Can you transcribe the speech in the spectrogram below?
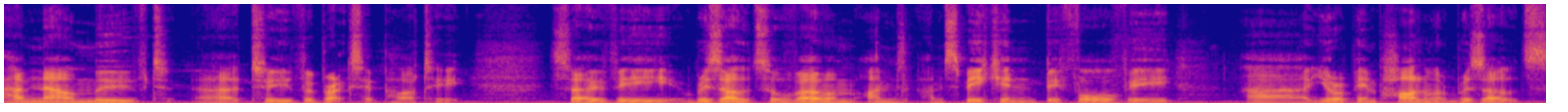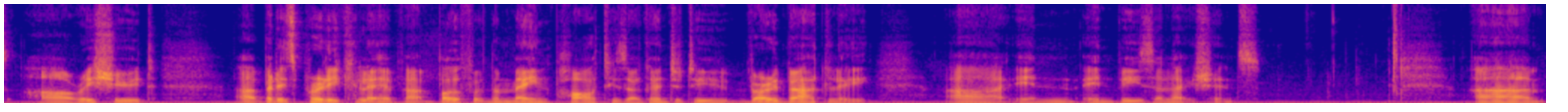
have now moved uh, to the Brexit Party. So the results, although I'm I'm, I'm speaking before the uh, European Parliament results are issued, uh, but it's pretty clear that both of the main parties are going to do very badly uh, in in these elections. Um,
